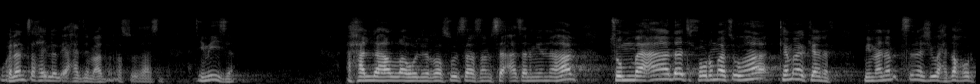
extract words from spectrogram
ولن تحل لأحد بعد الرسول صلى الله عليه وسلم. هذه ميزة. أحلها الله للرسول صلى الله عليه وسلم ساعة من النهار ثم عادت حرمتها كما كانت. بمعنى ما تستنى شي واحد آخر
